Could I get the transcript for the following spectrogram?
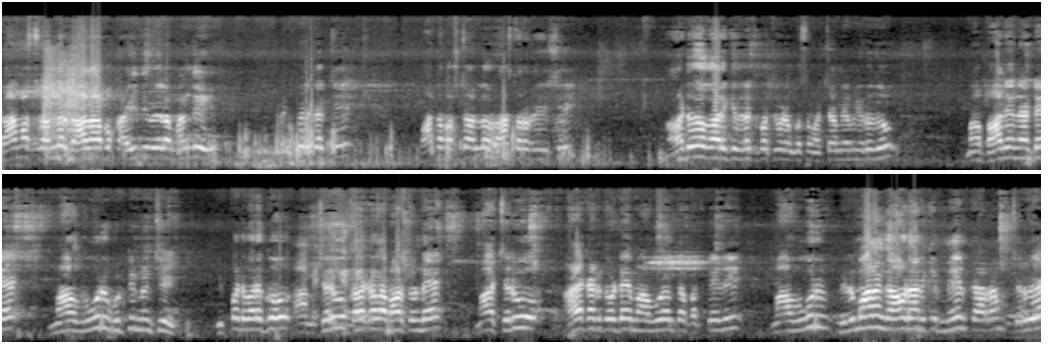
గ్రామస్తులందరూ దాదాపు ఒక ఐదు వేల మంది పెట్టుబడికి వచ్చి పాత బస్టాండ్లో రాస్తారు వేసి ఆడియో గారికి వినతి పరచుకోవడం కోసం వచ్చాము మేము ఈరోజు. మా బాధ ఏంటంటే మా ఊరు పుట్టిన నుంచి ఇప్పటి వరకు చెరువు కలకల మారుతుండే. మా చెరువు ఆయకట్టుతోటే మా ఊరంతా బతికేది మా ఊరు నిర్మాణం కావడానికి మెయిన్ కారణం చెరువే.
